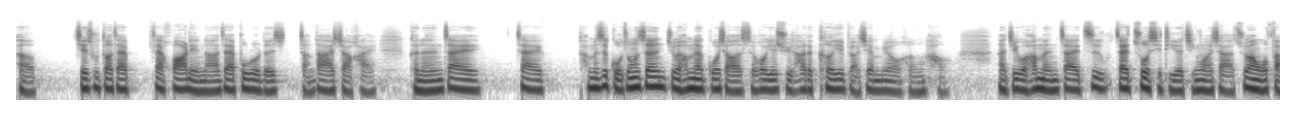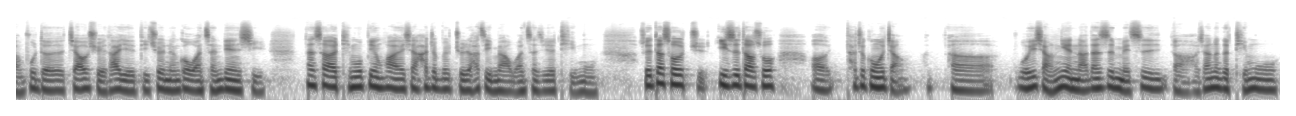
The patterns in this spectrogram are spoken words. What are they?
呃，接触到在在花莲啊，在部落的长大的小孩，可能在在他们是国中生，就他们在国小的时候，也许他的课业表现没有很好。那结果他们在自在做习题的情况下，虽然我反复的教学，他也的确能够完成练习，但是题目变化一下，他就没觉得他自己没有完成这些题目。所以到时候就意识到说，哦，他就跟我讲，呃。我也想念呐，但是每次啊，好像那个题目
